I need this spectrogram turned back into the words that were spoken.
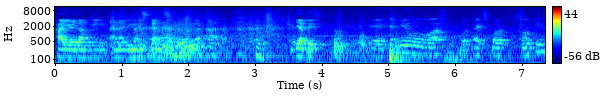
higher than me and I'm in this kind of situation. yeah, please. Uh, can you ask for export something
